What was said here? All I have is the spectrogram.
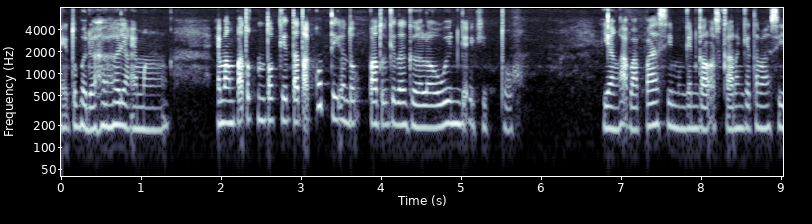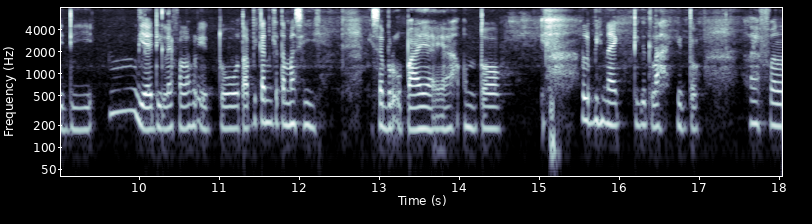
itu pada hal-hal yang emang emang patut untuk kita takuti untuk patut kita galauin kayak gitu. Ya nggak apa-apa sih. Mungkin kalau sekarang kita masih di hmm, ya di level-level itu. Tapi kan kita masih bisa berupaya ya untuk ya, lebih naik dikit lah gitu. Level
